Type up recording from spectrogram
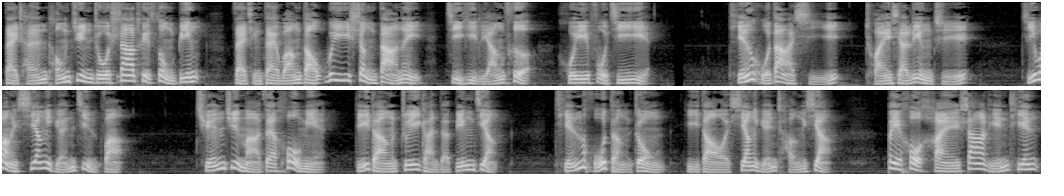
待臣同郡主杀退宋兵，再请大王到威胜大内记忆良策，恢复基业。田虎大喜，传下令旨，即往襄垣进发。全郡马在后面抵挡追赶的兵将，田虎等众已到襄垣城下，背后喊杀连天，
